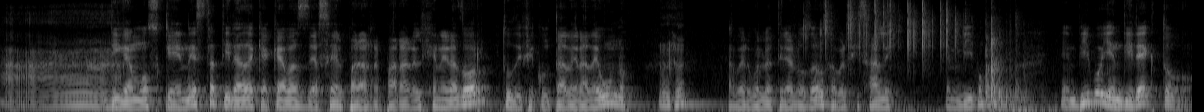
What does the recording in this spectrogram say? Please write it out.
Ah. Digamos que en esta tirada que acabas de hacer para reparar el generador, tu dificultad era de 1. Ujú. A ver, vuelve a tirar los dados, a ver si sale en vivo. En vivo y en directo.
